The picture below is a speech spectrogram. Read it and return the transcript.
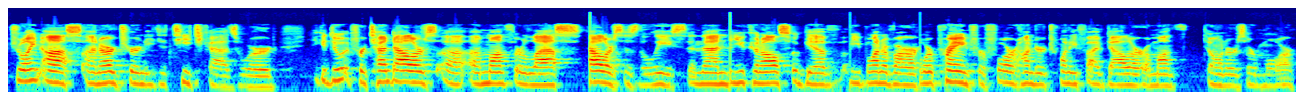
Join us on our journey to teach God's Word. You could do it for $10 a, uh, a month or less. Dollars is the least. And then you can also give, be one of our, we're praying for $425 a month donors or more.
